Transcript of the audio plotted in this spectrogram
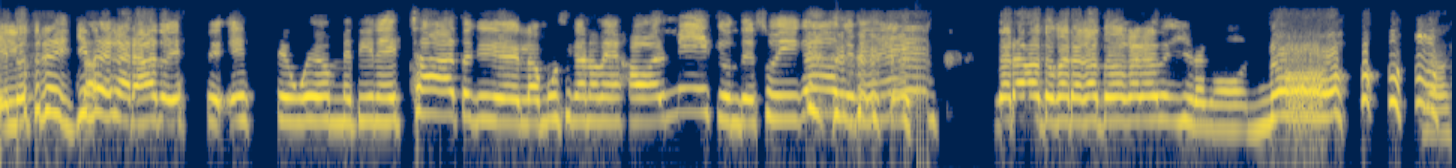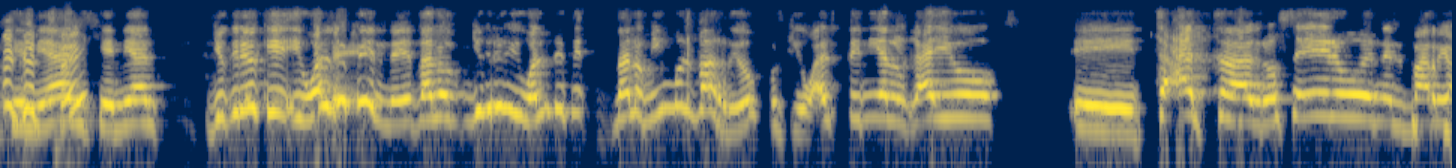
El otro es lleno de garato, este, este weón me tiene chato, que la música no me deja dormir, que un desubicado, que me... Garabato, garabato, garabato, y era como, ¡no! no genial, genial. Yo creo que igual depende, da lo, yo creo que igual da lo mismo el barrio, porque igual tenía el gallo eh, chacha, grosero en el barrio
